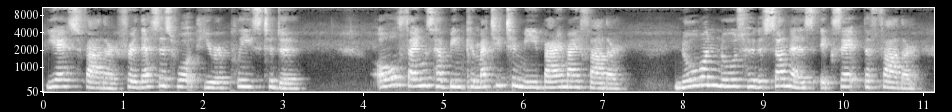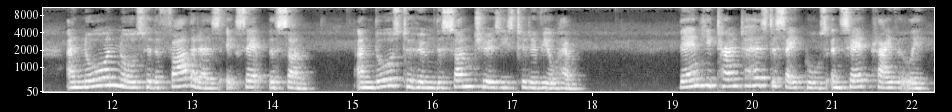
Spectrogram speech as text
Yes, Father, for this is what you are pleased to do. All things have been committed to me by my Father. No one knows who the Son is except the Father, and no one knows who the Father is except the Son and those to whom the Son chooses to reveal him. Then he turned to his disciples and said privately,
